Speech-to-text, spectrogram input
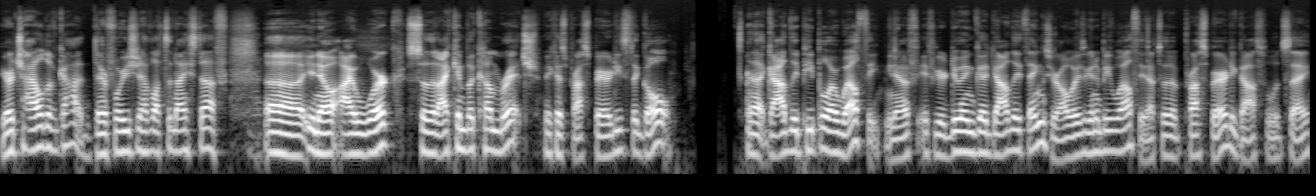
you're a child of God. Therefore, you should have lots of nice stuff. Uh, you know, I work so that I can become rich because prosperity is the goal godly people are wealthy. You know, if, if you're doing good godly things, you're always going to be wealthy. That's what a prosperity gospel would say.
